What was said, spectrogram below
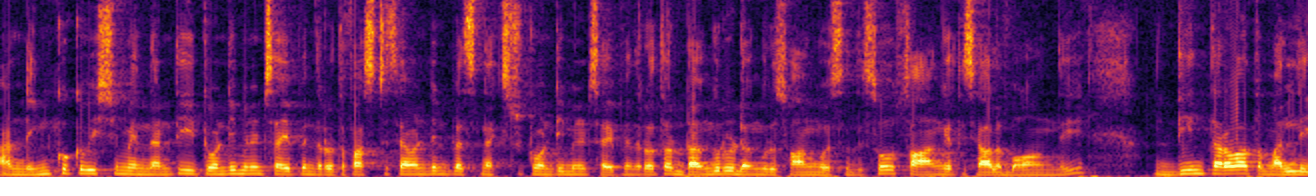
అండ్ ఇంకొక విషయం ఏంటంటే ఈ ట్వంటీ మినిట్స్ అయిపోయిన తర్వాత first seventeen plus next twenty minutes అయిపోయిన తర్వాత డంగురు డంగురు సాంగ్ వస్తుంది. సో సాంగ్ అయితే చాలా బాగుంది. దీని తర్వాత మళ్ళీ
